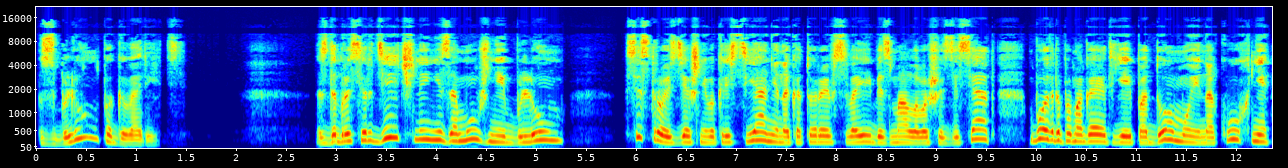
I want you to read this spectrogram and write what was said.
с Блюм поговорить? С добросердечной, незамужней Блюм, сестрой здешнего крестьянина, которая в свои без малого шестьдесят бодро помогает ей по дому и на кухне,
